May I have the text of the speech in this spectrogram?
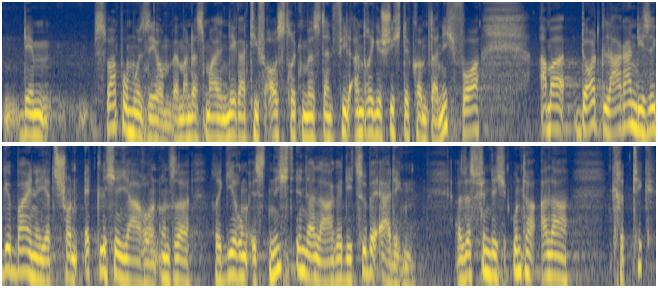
dem Swapo-Museum, wenn man das mal negativ ausdrücken muss, denn viel andere Geschichte kommt da nicht vor. Aber dort lagern diese Gebeine jetzt schon etliche Jahre und unsere Regierung ist nicht in der Lage, die zu beerdigen. Also das finde ich unter aller Kritik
